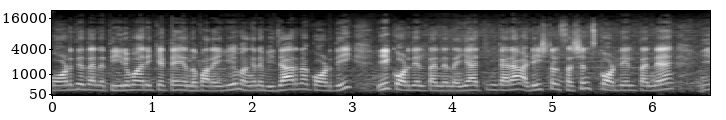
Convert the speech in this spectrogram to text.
കോടതി തന്നെ തീരുമാനിക്കട്ടെ എന്ന് പറയുകയും അങ്ങനെ വിചാരണ കോടതി ഈ കോടതിയിൽ തന്നെ നെയ്യാറ്റിൻകര അഡീഷണൽ സെഷൻസ് കോടതിയിൽ തന്നെ ഈ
